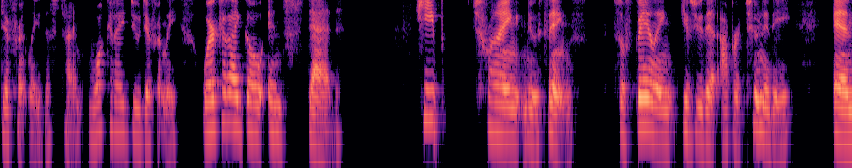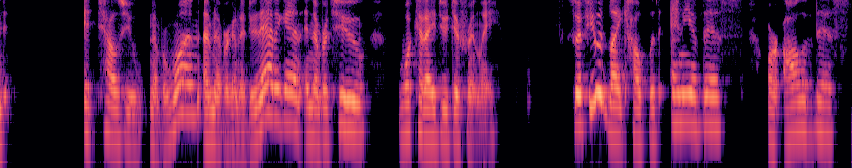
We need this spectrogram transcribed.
differently this time? What could I do differently? Where could I go instead? Keep trying new things. So failing gives you that opportunity and it tells you number one, I'm never going to do that again. And number two, what could I do differently? So if you would like help with any of this or all of this,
